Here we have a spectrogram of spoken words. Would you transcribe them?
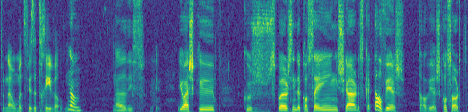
tornar uma defesa terrível. Não, nada disso. Eu acho que, que os Spurs ainda conseguem chegar, talvez, talvez, com sorte,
